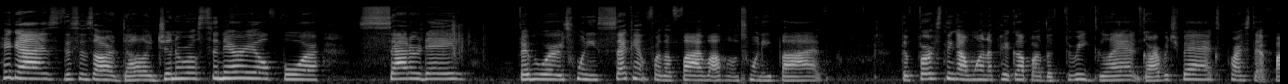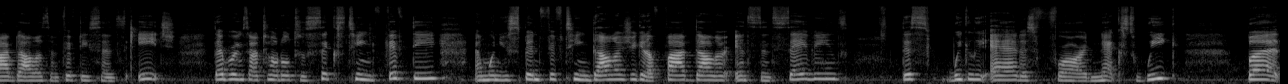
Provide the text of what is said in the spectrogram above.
Hey guys, this is our Dollar General scenario for Saturday, February 22nd for the 5 off of 25. The first thing I want to pick up are the three Glad garbage bags priced at $5.50 each. That brings our total to $16.50 and when you spend $15 you get a $5 instant savings. This weekly ad is for next week but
